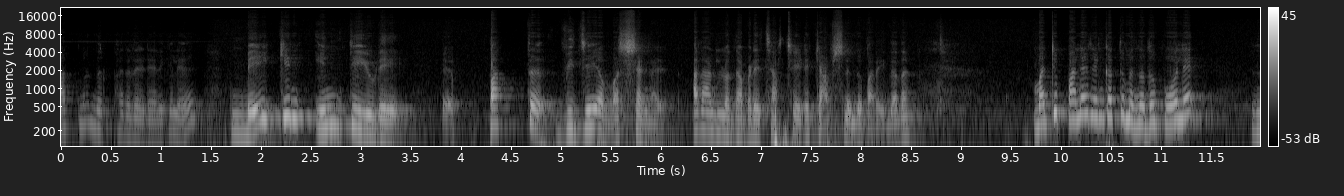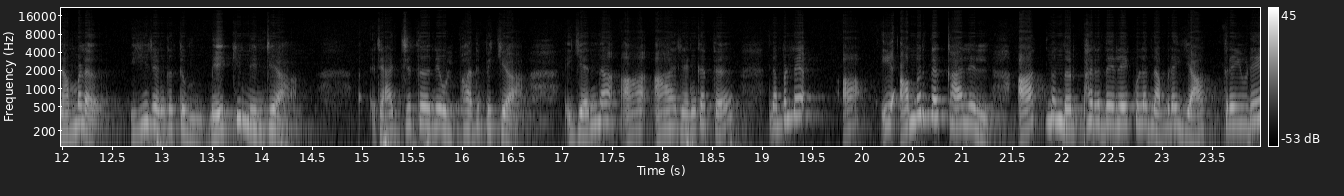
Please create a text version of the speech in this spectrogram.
ആത്മനിർഭരതയുടെ അല്ലെങ്കിൽ മേക്ക് ഇൻ ഇന്ത്യയുടെ പത്ത് വിജയ വർഷങ്ങൾ. അതാണല്ലോ നമ്മുടെ ചർച്ചയുടെ ക്യാപ്ഷൻ എന്ന് പറയുന്നത്. മറ്റു പല രംഗത്തും എന്നതുപോലെ നമ്മൾ ഈ രംഗത്തും മേക്ക് ഇൻ ഇന്ത്യ രാജ്യത്ത് തന്നെ ഉൽപ്പാദിപ്പിക്കുക എന്ന ആ ആ രംഗത്ത് നമ്മളുടെ ഈ അമൃതകാലിൽ ആത്മനിർഭരതയിലേക്കുള്ള നമ്മുടെ യാത്രയുടെ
